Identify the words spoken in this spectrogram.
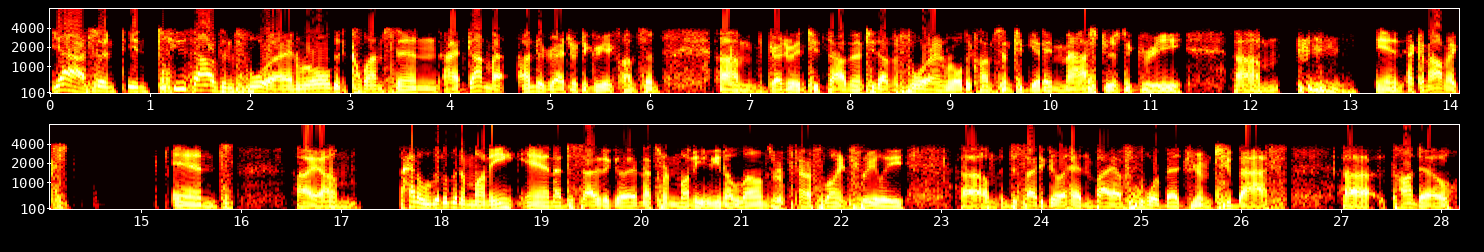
Yeah, so in, in 2004, I enrolled at Clemson. I had gotten my undergraduate degree at Clemson, um, graduated in 2000. In 2004, I enrolled at Clemson to get a master's degree um, in economics, and I um, I had a little bit of money, and I decided to go ahead. And that's when money, you know, loans were kind of flowing freely. Um, decided to go ahead and buy a four-bedroom, two-bath uh, condo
